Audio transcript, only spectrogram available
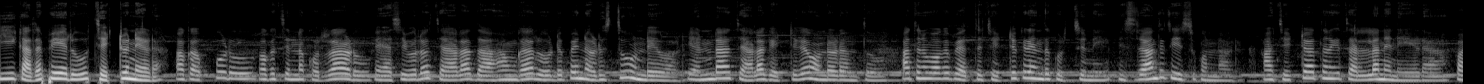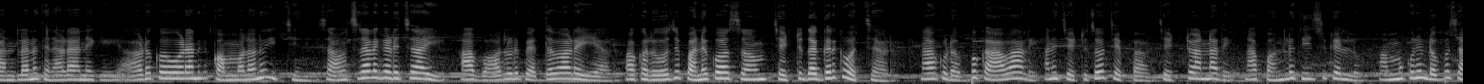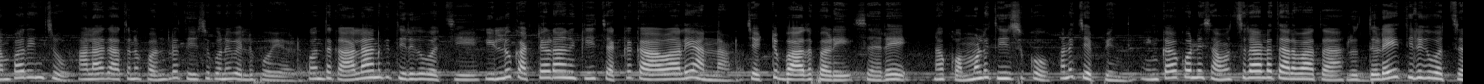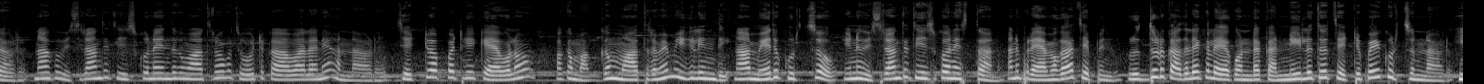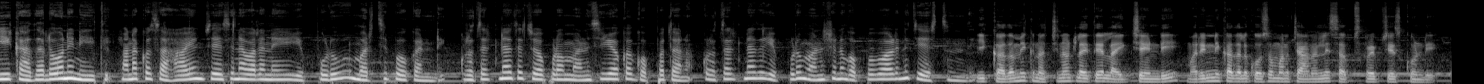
ఈ కథ పేరు చెట్టు నీడ. ఒకప్పుడు ఒక చిన్న కుర్రాడు వేసవిలో చాలా దాహంగా రోడ్డుపై నడుస్తూ ఉండేవాడు. ఎండ చాలా గట్టిగా ఉండడంతో అతను ఒక పెద్ద చెట్టు క్రింద కూర్చుని విశ్రాంతి తీసుకున్నాడు. ఆ చెట్టు అతనికి చల్లని నీడ పండ్లను తినడానికి ఆడుకోవడానికి కొమ్మలను ఇచ్చింది. సంవత్సరాలు గడిచాయి. ఆ బాలుడు పెద్దవాడయ్యాడు. ఒక రోజు పని కోసం చెట్టు దగ్గరకు వచ్చాడు. నాకు డబ్బు కావాలి అని చెట్టుతో చెప్పాడు. చెట్టు అన్నది నా పండ్లు తీసుకెళ్ళు. అమ్ముకుని డబ్బు సంపాదించు. అలా అతను పండ్లు తీసుకుని వెళ్ళిపోయాడు. కొంతకాలానికి తిరిగి వచ్చి ఇల్లు కట్టడానికి చెక్క కావాలి అన్నాడు. చెట్టు బాధపడి సరే నా కొమ్మలు తీసుకో అని చెప్పింది. ఇంకా కొన్ని సంవత్సరాల తర్వాత వృద్ధుడై తిరిగి వచ్చాడు. నాకు విశ్రాంతి తీసుకునేందుకు మాత్రం ఒక చోటు కావాలని అన్నాడు. చెట్టు అప్పటికి కేవలం ఒక మగ్గం మాత్రమే మిగిలింది. నా మీద కూర్చో నేను విశ్రాంతి తీసుకొనిస్తాను అని ప్రేమగా చెప్పింది. వృద్ధుడు కదలిక లేకుండా కన్నీళ్ళతో చెట్టుపై కూర్చున్నాడు. ఈ కథలోని నీతి మనకు సహాయం చేసిన వారిని ఎప్పుడూ మర్చిపోకండి. కృతజ్ఞత చూపడం మనిషి యొక్క గొప్పతనం. కృతజ్ఞత ఎప్పుడు మనిషిని గొప్పవాడిని చేస్తుంది. ఈ కథ మీకు నచ్చినట్లయితే లైక్ చేయండి. మరిన్ని కథల కోసం మన ఛానల్ని సబ్స్క్రైబ్ చేసుకోండి.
